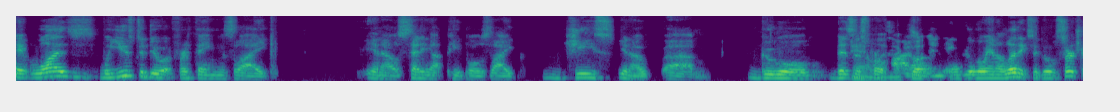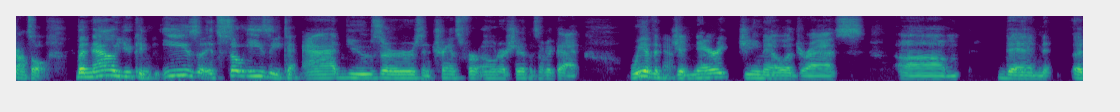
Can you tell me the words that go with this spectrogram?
it was. We used to do it for things like, you know, setting up people's like G, you know, um, Google Business Analytics. Profile and, and Google Analytics and Google Search Console. But now you can easily, it's so easy to add users and transfer ownership and stuff like that. We have a Yeah. generic Gmail address, um, then uh,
